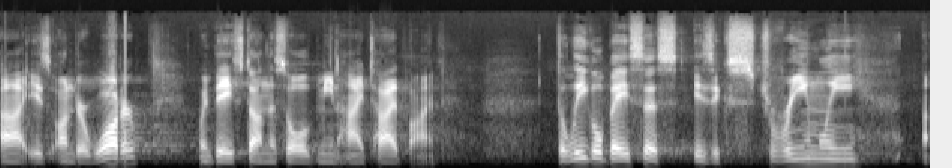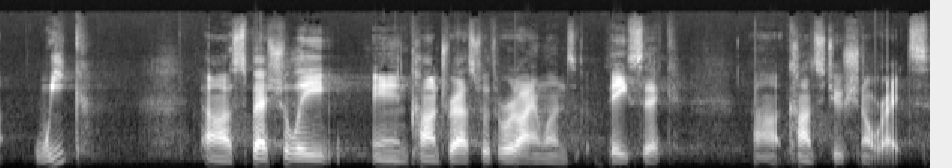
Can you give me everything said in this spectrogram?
uh, is underwater when based on this old mean high tide line. The legal basis is extremely uh, weak, uh, especially in contrast with Rhode Island's basic uh, constitutional rights.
